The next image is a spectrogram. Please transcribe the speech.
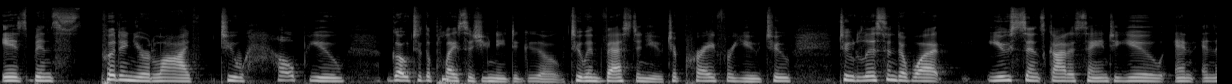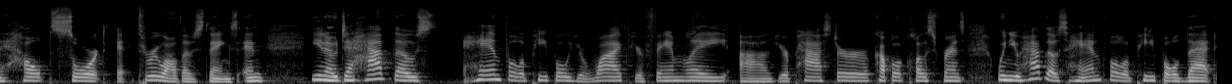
is been put in your life to help you go to the places you need to go, to invest in you, to pray for you, to to listen to what you sense God is saying to you and and help sort it through all those things. And you know, to have those handful of people your wife your family uh, your pastor a couple of close friends when you have those handful of people that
